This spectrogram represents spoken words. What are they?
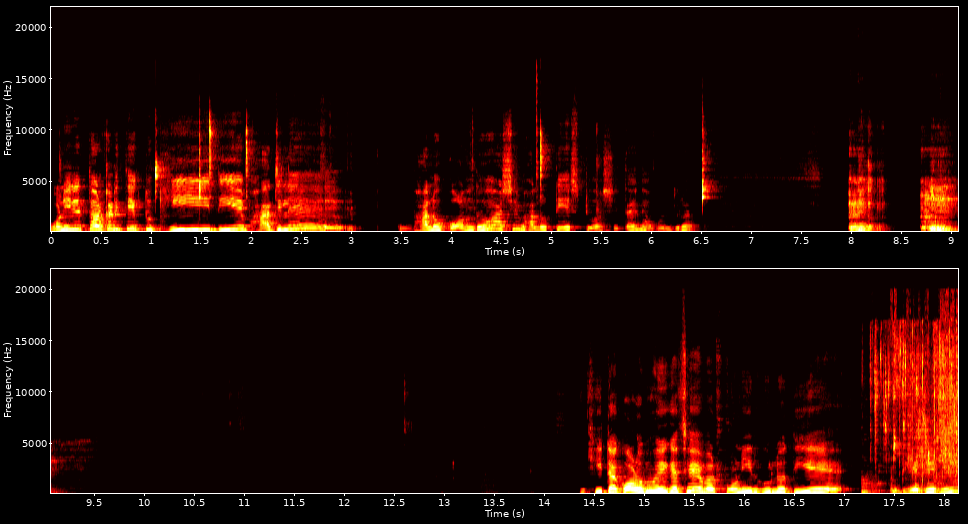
পনিরের তরকারিতে একটু ঘি দিয়ে ভাজলে ভালো গন্ধও আসে, ভালো টেস্টও আসে, তাই না বন্ধুরা? ঘিটা গরম হয়ে গেছে, এবার পনিরগুলো দিয়ে ভেজে নিই।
